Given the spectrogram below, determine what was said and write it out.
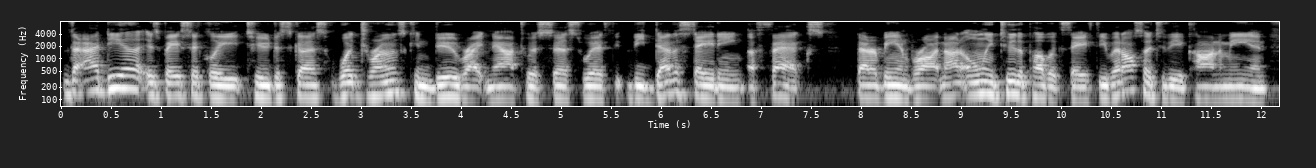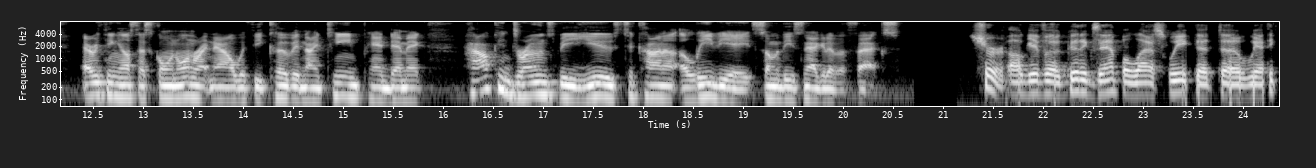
The idea is basically to discuss what drones can do right now to assist with the devastating effects that are being brought not only to the public safety, but also to the economy and everything else that's going on right now with the COVID 19 pandemic. How can drones be used to kind of alleviate some of these negative effects? Sure. I'll give a good example last week that uh, we, I think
